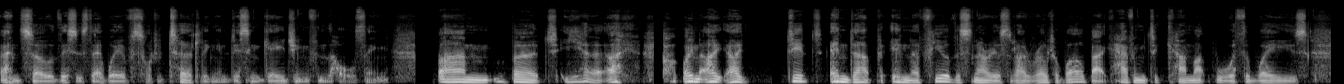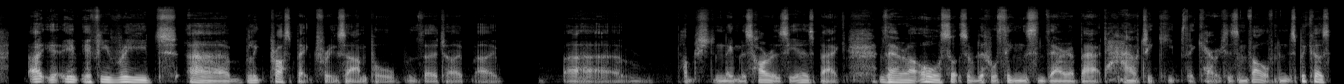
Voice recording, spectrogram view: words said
and so this is their way of sort of turtling and disengaging from the whole thing. Um, but yeah, I, when I, I did end up in a few of the scenarios that I wrote a while back having to come up with the ways. Uh, if, you read uh, Bleak Prospect, for example, that I, I uh, published in Nameless Horrors years back, there are all sorts of little things in there about how to keep the characters involved. And it's because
